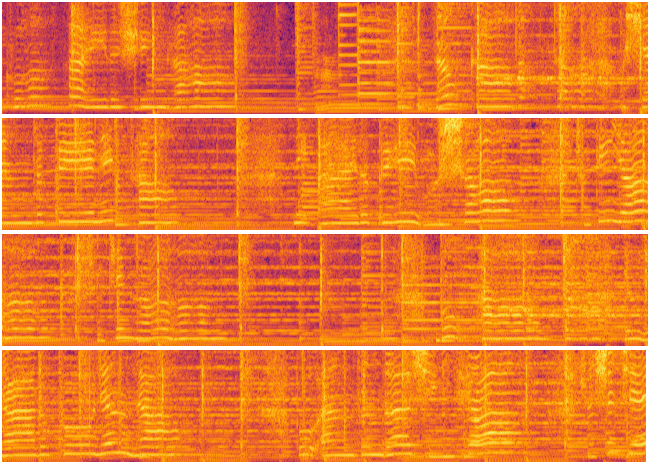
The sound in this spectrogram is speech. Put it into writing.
过爱的讯号。糟糕，我显得比你早。你爱的比我少，煎熬。不好，优雅都不见了，不安分的心跳，全世界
